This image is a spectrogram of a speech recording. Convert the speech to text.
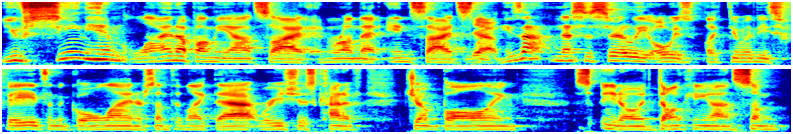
you've seen him line up on the outside and run that inside slant. Yeah. He's not necessarily always like doing these fades in the goal line or something like that where he's just kind of jump balling, you know, and dunking on some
